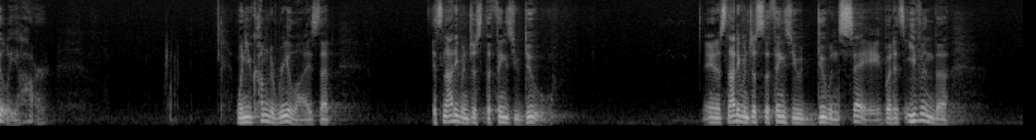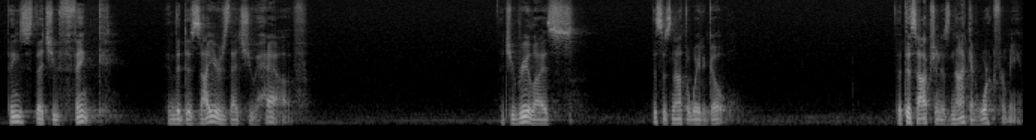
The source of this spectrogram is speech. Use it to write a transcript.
really are. When you come to realize that it's not even just the things you do, and it's not even just the things you do and say, but it's even the things that you think and the desires that you have. That you realize this is not the way to go that this option is not going to work for me.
